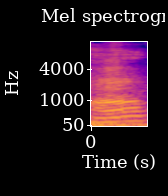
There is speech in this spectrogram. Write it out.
huh?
